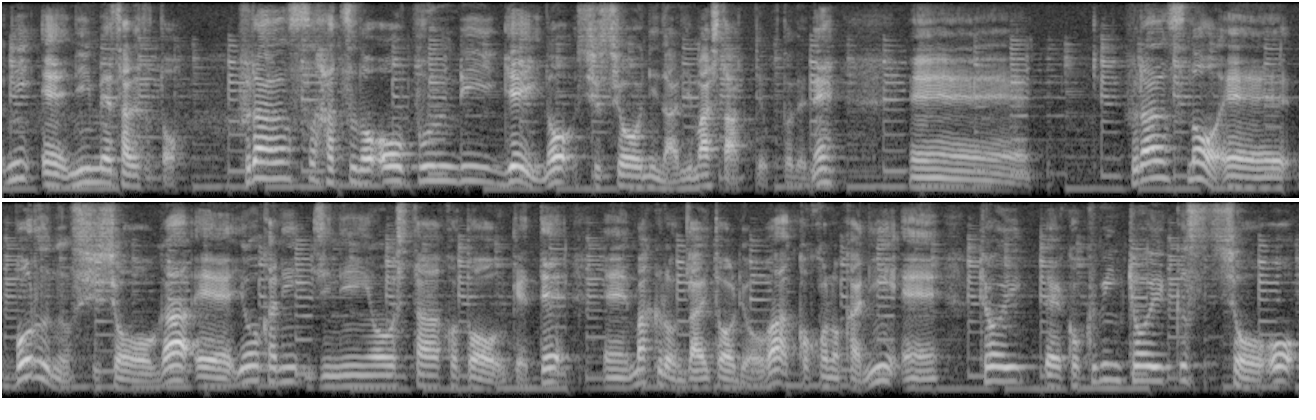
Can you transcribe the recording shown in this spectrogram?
に、えー、任命されたと。フランス初のオープンリーゲイの首相になりましたっていうことでね、えー、フランスの、えー、ボルヌ首相が、えー、8日に辞任をしたことを受けて、えー、マクロン大統領は9日に、えー教育えー、国民教育省を、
